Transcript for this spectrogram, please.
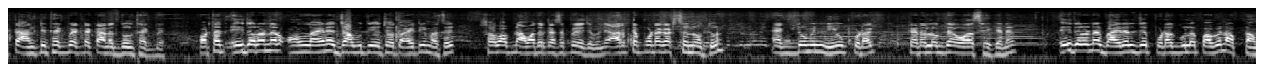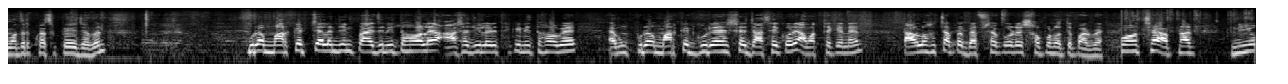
একটা আংটি থাকবে, একটা কানের দুল থাকবে। অর্থাৎ এই ধরনের অনলাইনে যাবতীয় যত আইটেম আছে, সব আপনি আমাদের কাছে পেয়ে যাবেন। আরেকটা প্রোডাক্ট আসছে নতুন, একদমই নিউ প্রোডাক্ট ক্যাটালগ দেওয়া আছে এখানে। এই ধরনের ভাইরাল যে প্রোডাক্টগুলো পাবেন, আপনি আমাদের কাছে পেয়ে যাবেন। পুরো মার্কেট চ্যালেঞ্জিং প্রাইজে নিতে হলে, আশা জুয়েলারি থেকে নিতে হবে এবং পুরো মার্কেট ঘুরে এসে যাচাই করে আমার থেকে নেন। তাহলে হচ্ছে আপনার ব্যবসা করে সফল হতে পারবে। হচ্ছে আপনার নিউ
